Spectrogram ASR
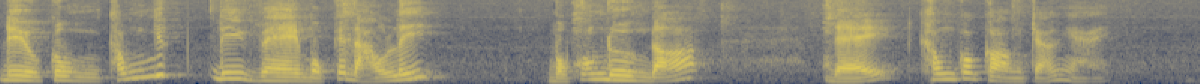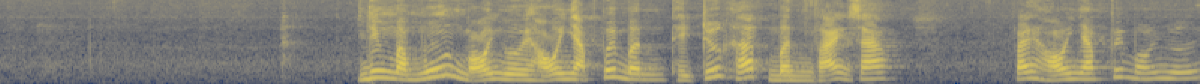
đều cùng thống nhất đi về một cái đạo lý, một con đường đó để không có còn trở ngại. Nhưng mà muốn mọi người hội nhập với mình thì trước hết mình phải làm sao? Phải hội nhập với mọi người.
